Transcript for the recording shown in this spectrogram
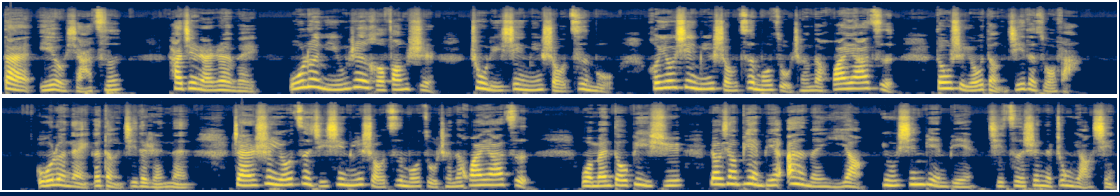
但也有瑕疵。他竟然认为，无论你用任何方式处理姓名首字母和由姓名首字母组成的花押字，都是有等级的做法。无论哪个等级的人们展示由自己姓名首字母组成的花押字，我们都必须要像辨别暗文一样用心辨别其自身的重要性。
